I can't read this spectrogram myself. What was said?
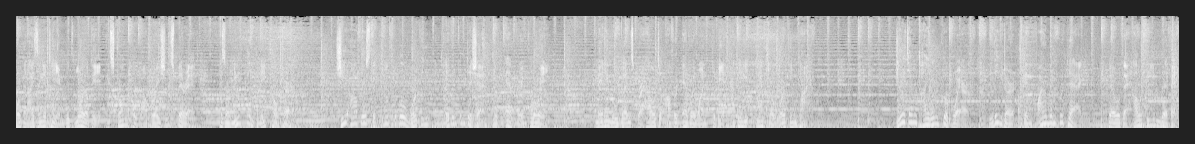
organizing a team with loyalty and strong cooperation spirit as our new company culture. She offers the comfortable working and living condition to every employee many movements were held to offer everyone to be happy after working time. Zhejiang Tailong Cookware, leader of the Environment Protect, build a healthy living.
